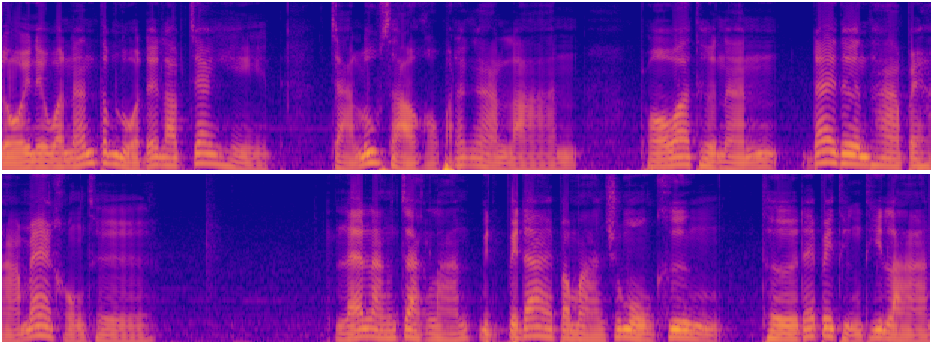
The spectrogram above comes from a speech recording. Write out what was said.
โดยในวันนั้นตำรวจได้รับแจ้งเหตุ จากลูกสาวของพนักงานร้าน เพราะว่าเธอนั้นได้เดินทางไปหาแม่ของเธอ และหลังจากร้านปิดไปได้ประมาณชั่วโมงครึ่ง เธอได้ไปถึงที่ร้าน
